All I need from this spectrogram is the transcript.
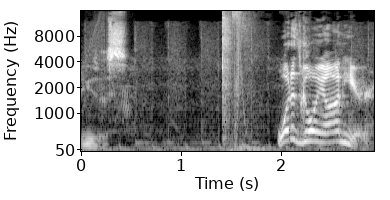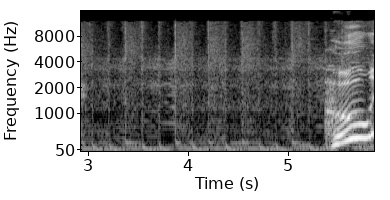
Jesus. What is going on here? Who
